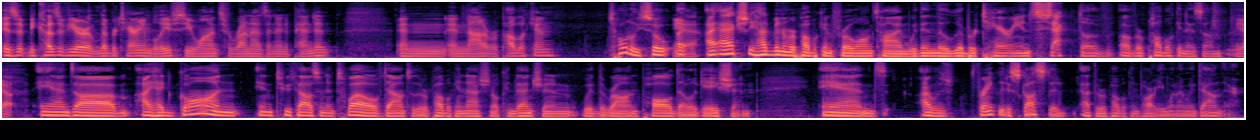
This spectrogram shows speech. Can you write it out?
is it because of your libertarian beliefs you wanted to run as an independent and and not a Republican? Totally. So Yeah. I, I actually had been a Republican for a long time within the libertarian sect of, of Republicanism. Yeah. And um, I had gone in 2012 down to the Republican National Convention with the Ron Paul delegation. And I was frankly disgusted at the Republican Party when I went down there.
